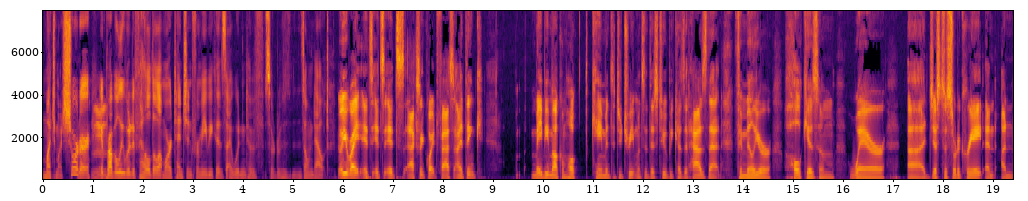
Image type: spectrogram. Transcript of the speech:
much much shorter, mm. it probably would have held a lot more attention for me because I wouldn't have sort of zoned out. No, you're right. It's it's it's actually quite fast. I think maybe Malcolm Hulke came in to do treatments of this too because it has that familiar Hulkism where uh, just to sort of create an an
